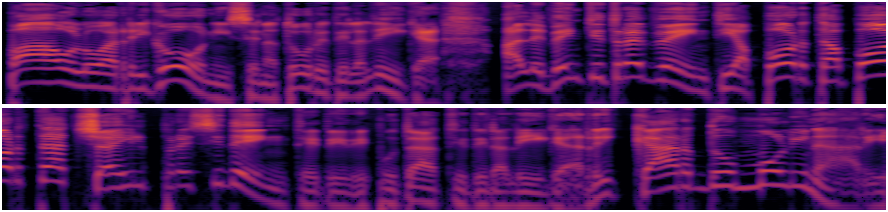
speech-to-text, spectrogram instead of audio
Paolo Arrigoni, senatore della Lega. Alle 23.20 a porta a porta c'è il presidente dei deputati della Lega, Riccardo Molinari.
